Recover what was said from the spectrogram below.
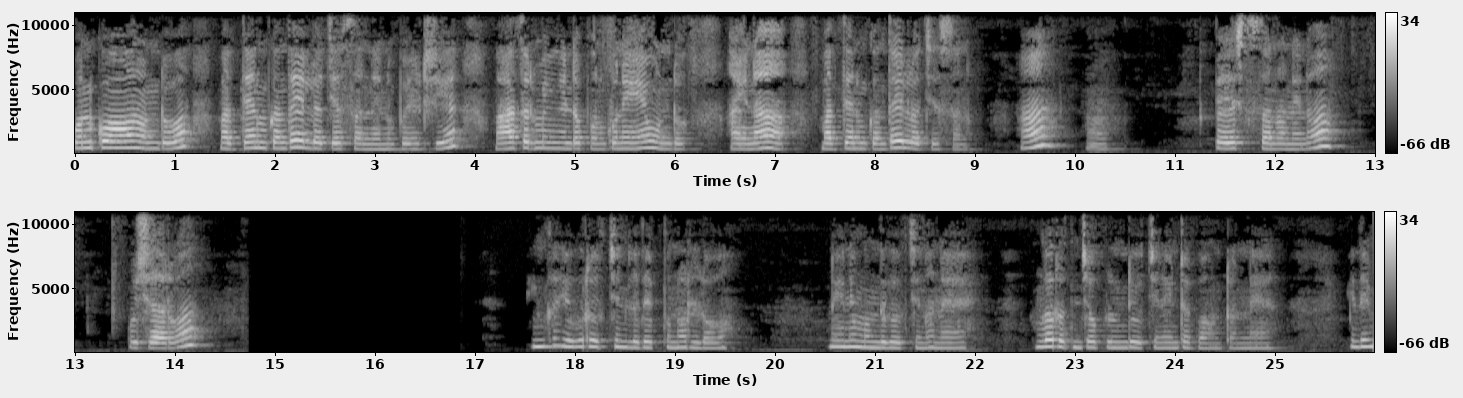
పనుకో ఉండు మధ్యాహ్నం కంటే ఇల్లు వచ్చేస్తాను నేను పోయి మాత్రం మింగింట పనుకునే ఉండు. ఆయన మధ్యాహ్నం కంటే ఇల్లు వచ్చేస్తాను పేస్తాను నేను. హుషారు. ఇంకా ఎవరు వచ్చింది ఎప్పునర్లో నేనే ముందుగా వచ్చినానే. ఇంకా రొద్దు చెప్పులు ఉండి వచ్చినంటే బాగుంటానే ఇదేం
